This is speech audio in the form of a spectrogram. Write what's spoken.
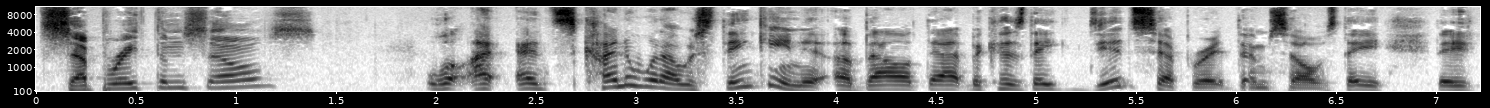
separate themselves? Well, I, it's kind of what I was thinking about that because they did separate themselves. They they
